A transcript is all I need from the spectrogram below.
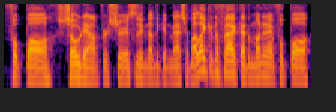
football showdown for sure. This is another good matchup. I like the fact that the Monday night football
